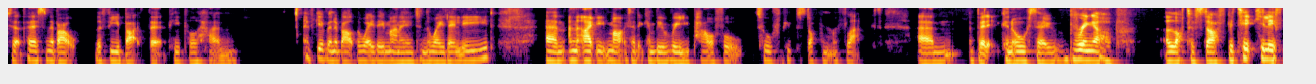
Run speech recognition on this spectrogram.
to that person about the feedback that people um, have given about the way they manage and the way they lead um, and I, Mark said it can be a really powerful tool for people to stop and reflect um, but it can also bring up a lot of stuff particularly if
